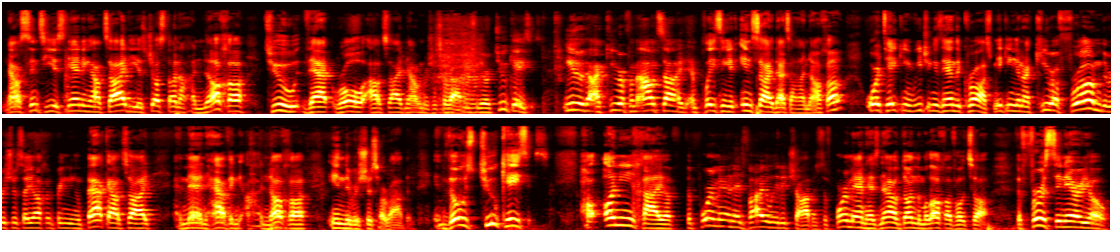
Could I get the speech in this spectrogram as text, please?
Now, since he is standing outside, he has just done a hanacha to that roll outside now in Rishus Harabim. So there are two cases either the akira from outside and placing it inside, that's a hanacha, or taking, reaching his hand across, making an akira from the rishus hayachid, bringing it back outside, and then having a hanacha in the rishus harabim. In those two cases, chayav, the poor man has violated Shabbos. The poor man has now done the malach of Hotzah. The first scenario,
